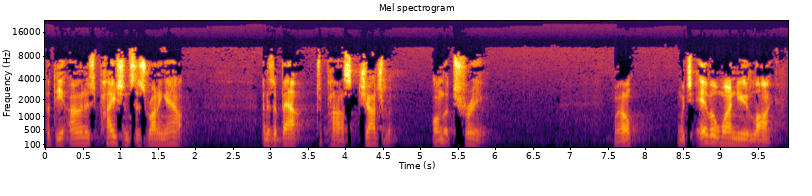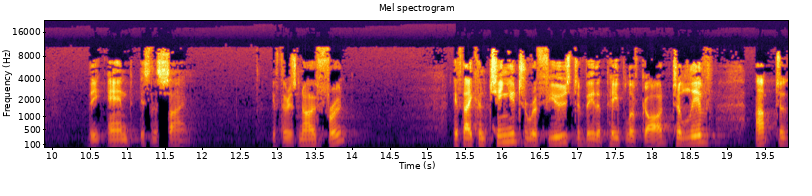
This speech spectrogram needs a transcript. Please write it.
But the owner's patience is running out and is about to pass judgment on the tree. Well, whichever one you like, the end is the same. If there is no fruit, if they continue to refuse to be the people of God, to live up to,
